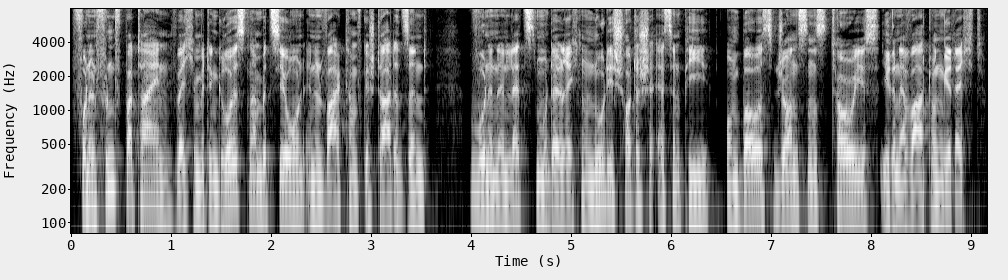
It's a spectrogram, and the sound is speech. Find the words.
Von den fünf Parteien, welche mit den größten Ambitionen in den Wahlkampf gestartet sind, wurden in den letzten Modellrechnungen nur die schottische SNP und Boris Johnsons Tories ihren Erwartungen gerecht.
